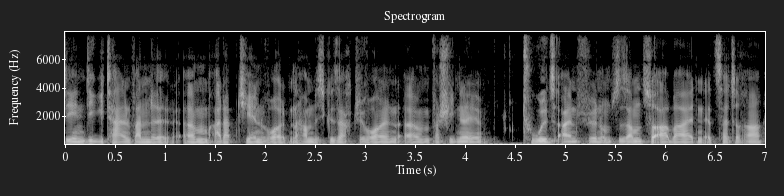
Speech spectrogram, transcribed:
den digitalen Wandel ähm, adaptieren wollten, haben sich gesagt, wir wollen ähm, verschiedene Tools einführen, um zusammenzuarbeiten etc.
